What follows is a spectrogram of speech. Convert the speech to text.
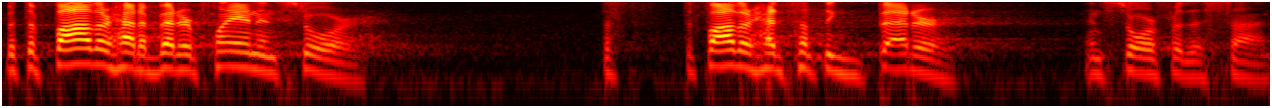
but the father had a better plan in store. The, the father had something better in store for the son.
